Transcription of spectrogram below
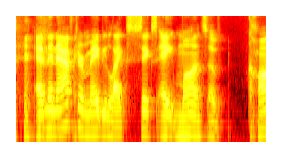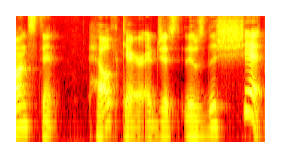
and then after maybe like six, eight months of constant health care, it just, it was this shit.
